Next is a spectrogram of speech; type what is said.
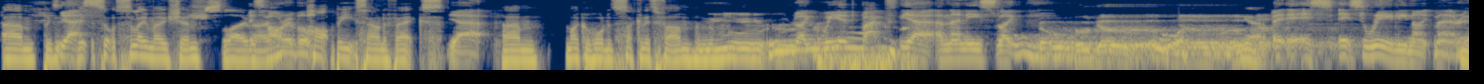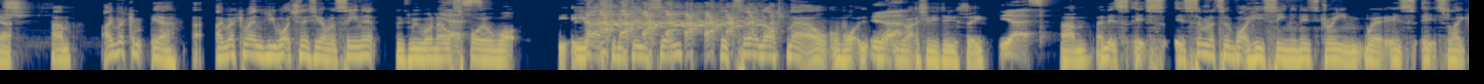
Um, because Yes. it's sort of slow motion, slow. It's horrible. heartbeat sound effects. yeah. Um, Michael Hordern sucking his thumb. And, Like weird back, yeah, and then he's like, yeah, it, it's it's really nightmarish. Um, I recommend. Yeah, I recommend you watching this. if You haven't seen it because we will now Yes. spoil what you actually do see. the turn off now of what, Yeah. what you actually do see. Yes, Um, and it's it's it's similar to what he's seen in his dream, where it's it's like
